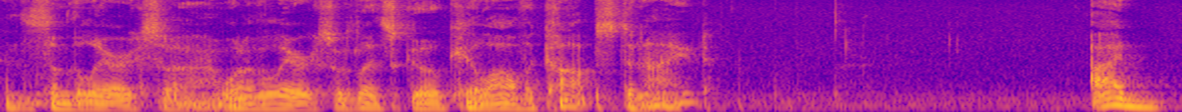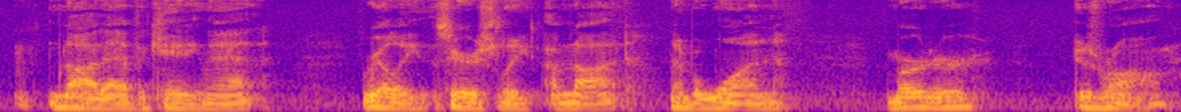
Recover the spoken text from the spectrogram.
And some of the lyrics, uh, one of the lyrics was, Let's go kill all the cops tonight. I'm not advocating that. Really, seriously, I'm not. Number one, murder is wrong.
